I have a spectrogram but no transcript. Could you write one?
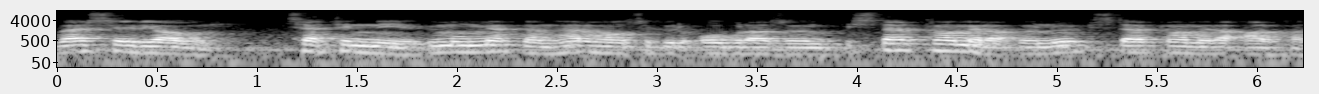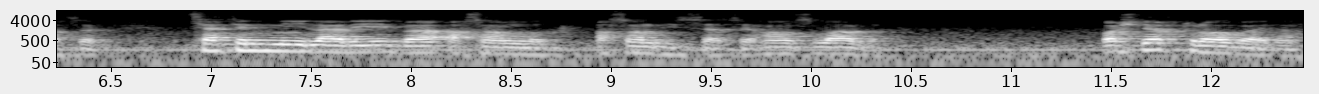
və serialın çətinliyi, ümumiyyətlə hər hansı bir obrazın, istər kamera önü, istər kamera arxası, çətinlikləri və asanlıq, asan hissəsi hansılardır? Başlayaq Tural bəydən.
